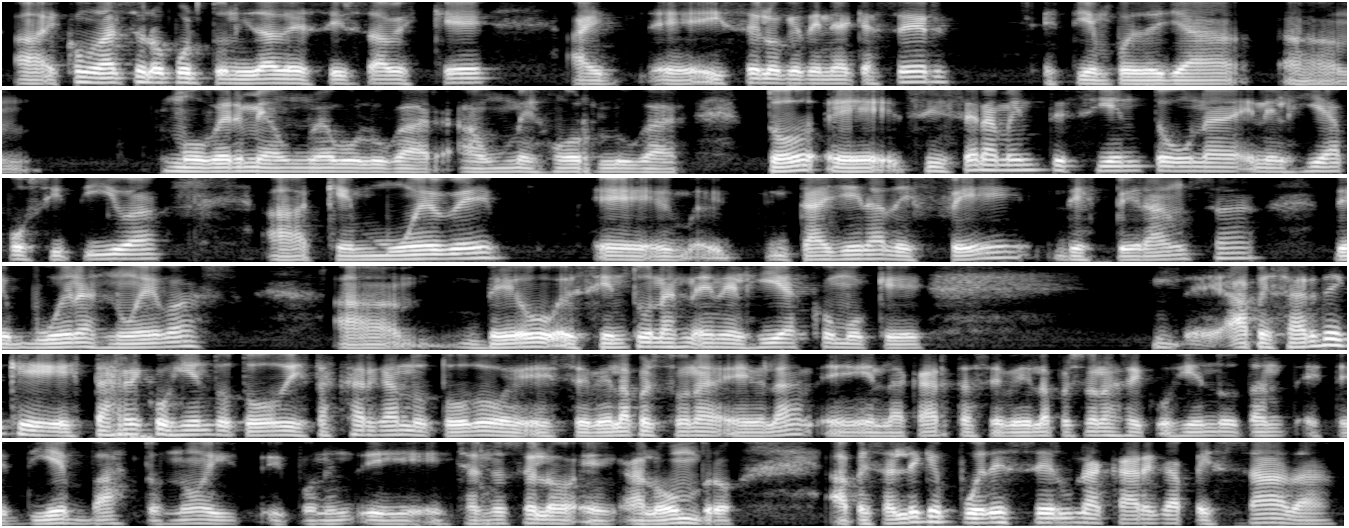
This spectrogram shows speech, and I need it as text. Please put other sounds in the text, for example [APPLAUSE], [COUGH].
Ah, es como darse la oportunidad de decir, ¿sabes qué? Eh, hice lo que tenía que hacer, es tiempo de ya moverme a un nuevo lugar, a un mejor lugar. Todo, eh, sinceramente siento una energía positiva ah, que mueve, eh, está llena de fe, de esperanza, de buenas nuevas. veo, siento unas energías como que a pesar de que estás recogiendo todo y estás cargando todo, eh, se ve la persona, eh. En la carta se ve la persona recogiendo tan, este, 10 bastos, ¿no? Y, y, ponen, al hombro. A pesar de que puede ser una carga pesada,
